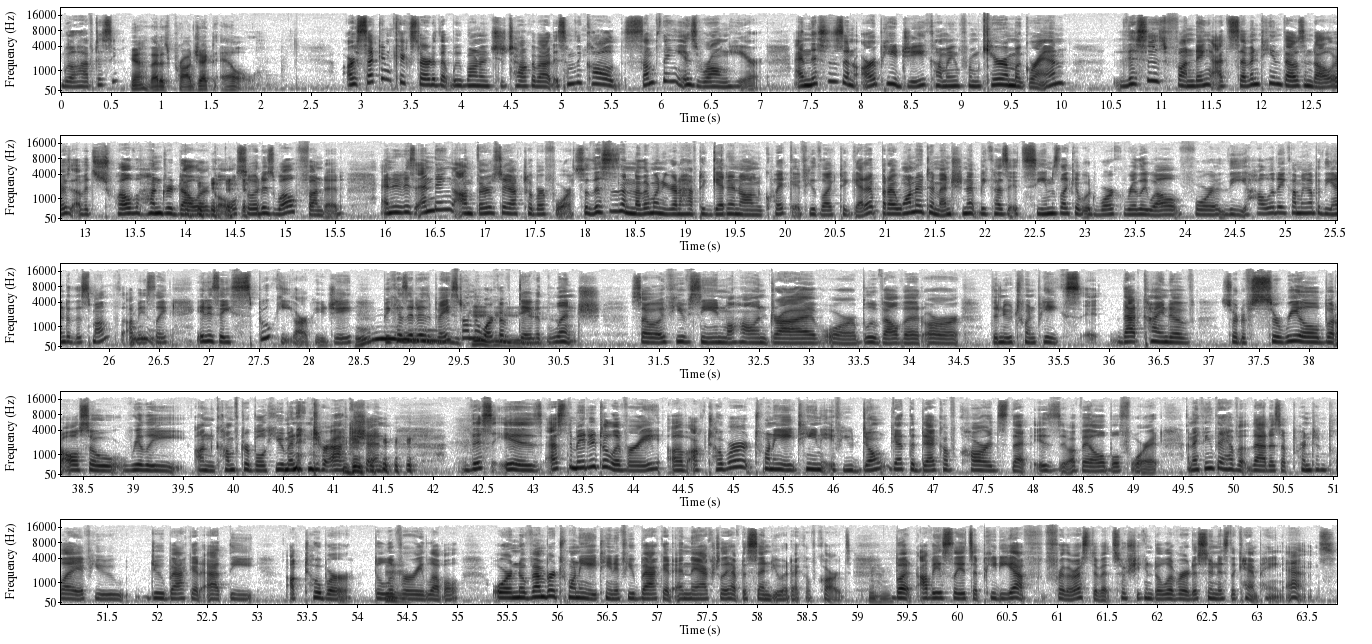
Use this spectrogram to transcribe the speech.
We'll have to see. Yeah, that is Project L. Our second Kickstarter that we wanted to talk about is something called Something Is Wrong Here. And this is an RPG coming from Kira Magrann. This is funding at $17,000 of its $1,200 goal, so it is well funded. And it is ending on Thursday, October 4th. So this is another one you're going to have to get in on quick if you'd like to get it. But I wanted to mention it because it seems like it would work really well for the holiday coming up at the end of this month. Obviously, it is a spooky RPG because it is based on the work of David Lynch. So if you've seen Mulholland Drive or Blue Velvet or the new Twin Peaks, it- that kind of sort of surreal but also really uncomfortable human interaction. This is estimated delivery of October 2018 if you don't get the deck of cards that is available for it. And I think they have that as a print and play if you do back it at the October delivery hmm. level, or November 2018 if you back it and they actually have to send you a deck of cards. Mm-hmm. But obviously, it's a PDF for the rest of it, so she can deliver it as soon as the campaign ends.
